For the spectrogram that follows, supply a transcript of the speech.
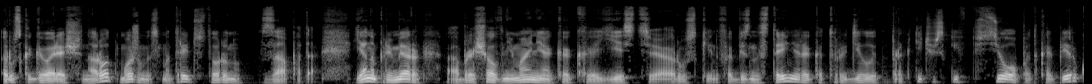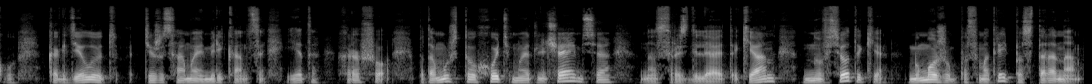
русскоговорящий народ, можем смотреть в сторону Запада. Я, например, обращал внимание, как есть русские инфобизнес-тренеры, которые делают практически все под копирку, как делают те же самые американцы. И это хорошо, потому что хоть мы отличаемся, нас разделяет океан, но все-таки мы можем посмотреть по сторонам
